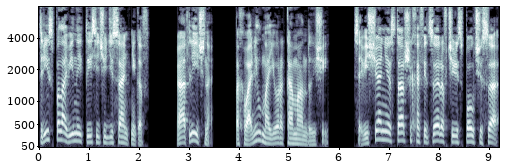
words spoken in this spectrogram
три с половиной тысячи десантников. Отлично, похвалил майора командующий. Совещание старших офицеров через полчаса.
